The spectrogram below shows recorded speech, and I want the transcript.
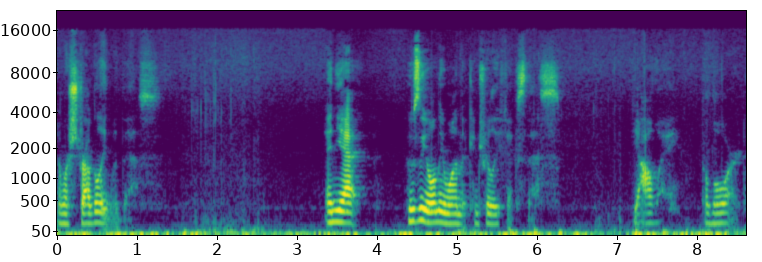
and we're struggling with this. And yet, who's the only one that can truly fix this? Yahweh, the Lord.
